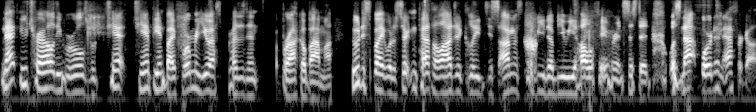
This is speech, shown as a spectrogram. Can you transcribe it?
Net neutrality rules were cha- championed by former U.S. President Barack Obama, who, despite what a certain pathologically dishonest WWE Hall of Famer insisted, was not born in Africa.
